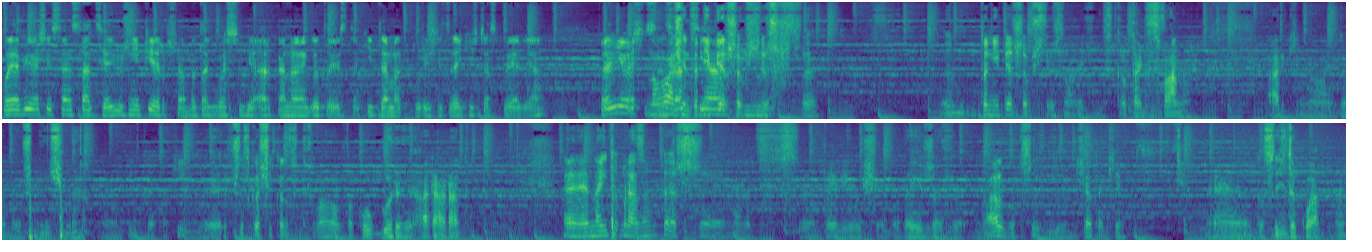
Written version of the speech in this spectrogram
pojawiła się sensacja, już nie pierwsza, bo tak właściwie Arka Noego to jest taki temat, który się za jakiś czas pojawia. Pojawiła się no sensacja... właśnie, to nie pierwsze przecież to nie pierwsze przecież znalezisko, tak zwane Arki Noego, bo już mieliśmy kilka takich. E, wszystko się koncentrowało wokół góry Ararat. E, no i tym razem też e, nawet pojawiły się bodajże dwa albo trzy zdjęcia, takie dosyć dokładne.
